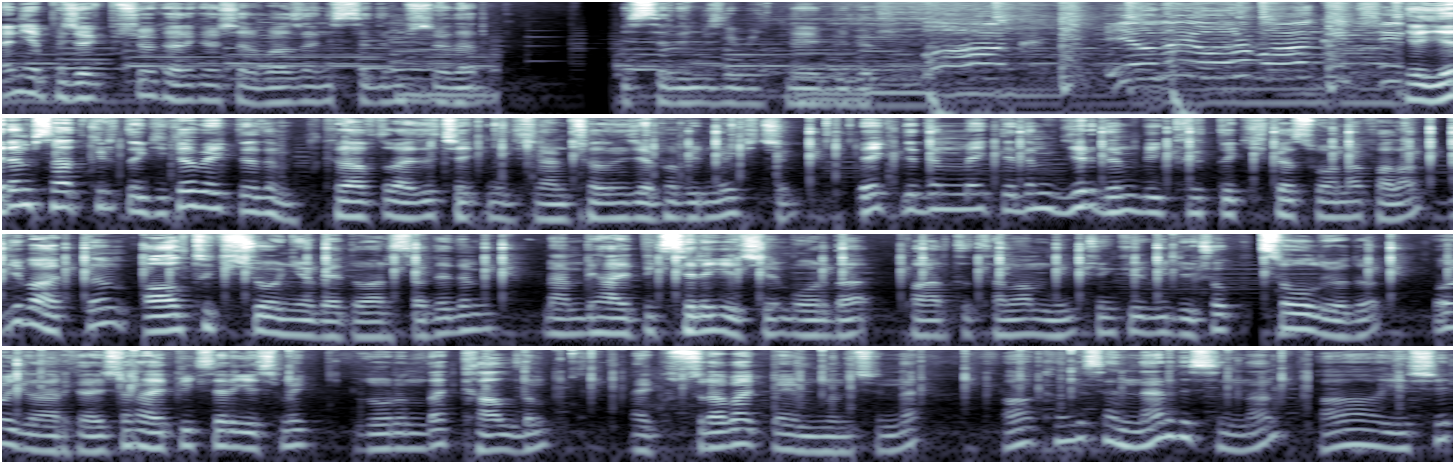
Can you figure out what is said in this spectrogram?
Yani yapacak bir şey yok arkadaşlar. Bazen istediğimiz şeyler istediğimiz gibi gitmeyebilir. Ya yarım saat 40 dakika bekledim Craft Rise'ı çekmek için hem challenge yapabilmek için. Bekledim bekledim girdim bir 40 dakika sonra falan. Bir baktım 6 kişi oynuyor Bed Wars'a dedim ben bir Hypixel'e geçeyim orada partı tamamlayayım. Çünkü video çok kısa oluyordu. O yüzden arkadaşlar Hypixel'e geçmek zorunda kaldım. Yani kusura bakmayın bunun için de. Aa kanka sen neredesin lan? Aa yeşil.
